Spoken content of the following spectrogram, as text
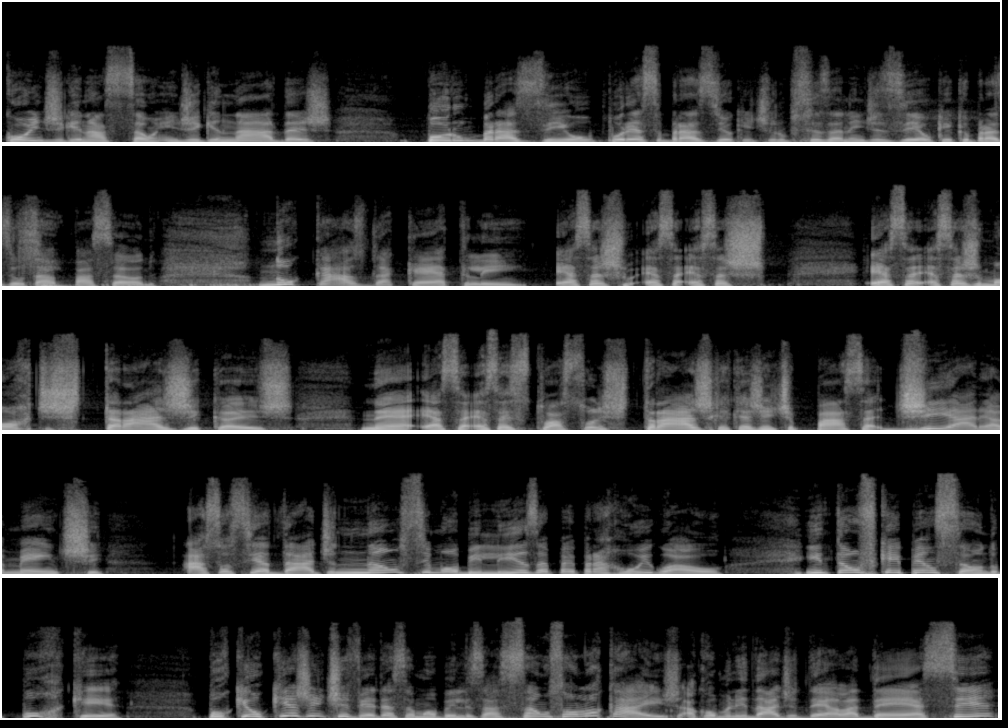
com indignação, indignadas por um Brasil, por esse Brasil que a gente não precisa nem dizer o que, que o Brasil está passando. No caso da Kathleen, essas, essa, essas, essa, essas mortes trágicas, né? Essa, essas situações trágicas que a gente passa diariamente, a sociedade não se mobiliza para ir para a rua igual. Então, fiquei pensando, por quê? Porque o que a gente vê dessa mobilização são locais. A comunidade dela desce,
